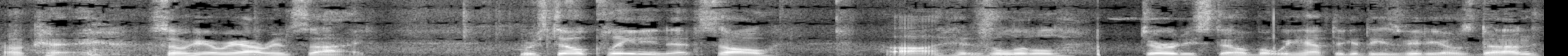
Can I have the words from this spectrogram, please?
Okay, so here we are inside. We're still cleaning it, so uh, it's a little dirty still, but we have to get these videos done.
